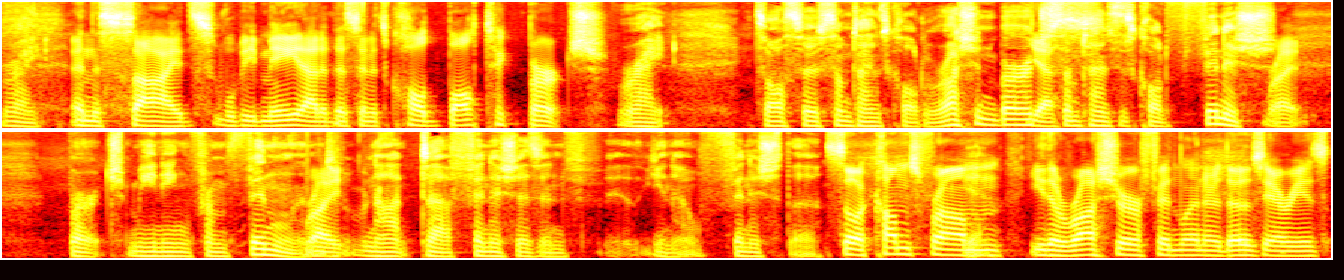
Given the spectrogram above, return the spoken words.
Right. and the sides will be made out of this, and it's called Baltic birch. Right. It's also sometimes called Russian birch. Yes. Sometimes it's called Finnish Right. birch, meaning from Finland. Right. Not uh, Finnish as in, you know, finish the. So it comes from either Russia or Finland or those areas.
